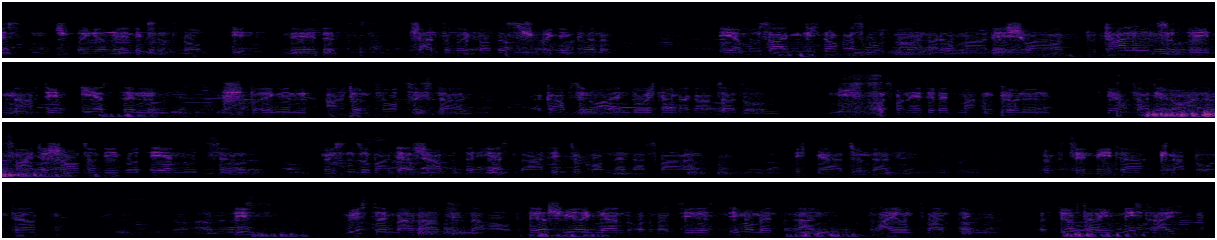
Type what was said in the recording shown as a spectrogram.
besten Springer wenigstens noch in Nähe des Schanzenrekordes springen können. Er muss eigentlich noch was gut machen. Der Malisch war total unzufrieden nach dem ersten Springen, 48. Da gab es ja nur einen Durchgang, da gab es also nichts, was man hätte wettmachen können. Jetzt hat er noch eine zweite Chance und die wird er nutzen müssen, soweit er es schafft, unter die ersten 30 zu kommen, denn das waren nicht mehr als 115 Meter, knapp drunter. Müsste meiner Ansicht nach auch sehr schwierig werden oder man sieht es im Moment ran. 23. Das dürfte eigentlich nicht reichen.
